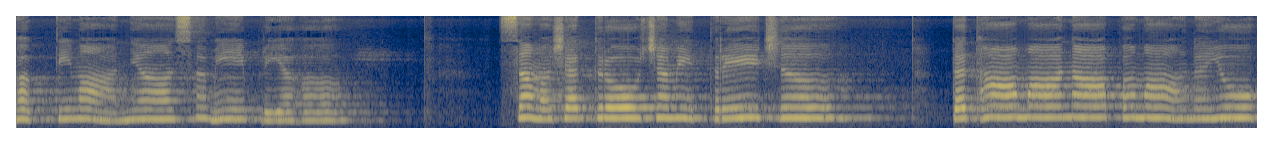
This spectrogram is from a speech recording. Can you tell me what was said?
भक्तिमान्या समे प्रियः। समशत्रौ च मित्रे च तथा मानापमानयोः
